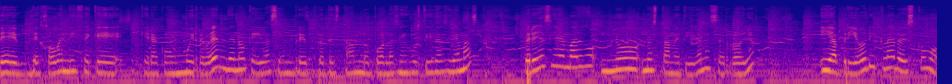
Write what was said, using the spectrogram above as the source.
de, joven dice que, era como muy rebelde, ¿no? que iba siempre protestando por las injusticias y demás, pero ella sin embargo no, no está metida en ese rollo y a priori, claro, es como,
